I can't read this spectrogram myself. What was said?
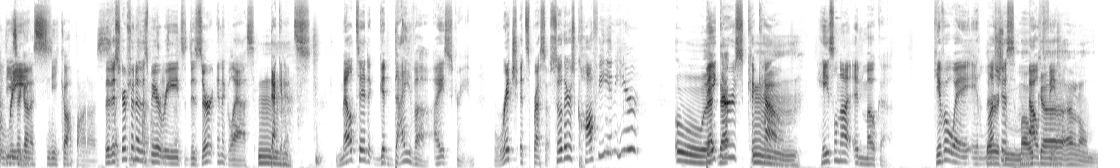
like these are gonna sneak up on us. The like, in description the of this beer reads test. dessert in a glass, Mm. decadence, melted Godiva ice cream, rich espresso. So there's coffee in here? Ooh, that, that, Baker's cacao, mm, hazelnut, and mocha. Give away a luscious mocha. mouthfeel. I don't know. mm.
